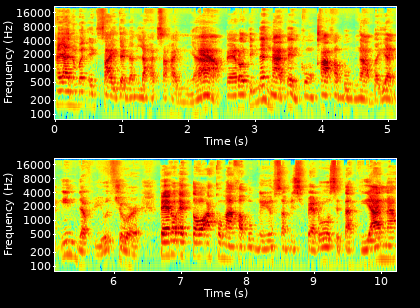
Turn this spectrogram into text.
Kaya naman excited ang lahat sa kanya. Pero tingnan natin kung kakabog nga ba yan in the future. Pero ito ang kumakabog ngayon sa Miss Peru, si Tatiana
